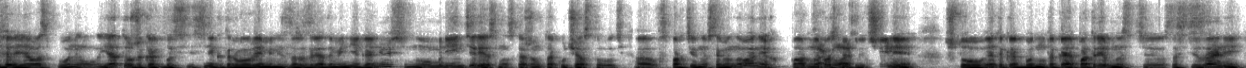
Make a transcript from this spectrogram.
Я вас понял. Я тоже как бы с некоторого времени за разрядами не гонюсь, но мне интересно, скажем так, участвовать э, в спортивных соревнованиях, по одной Согласен. простой причине, что это как бы ну, такая потребность э, состязаний,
